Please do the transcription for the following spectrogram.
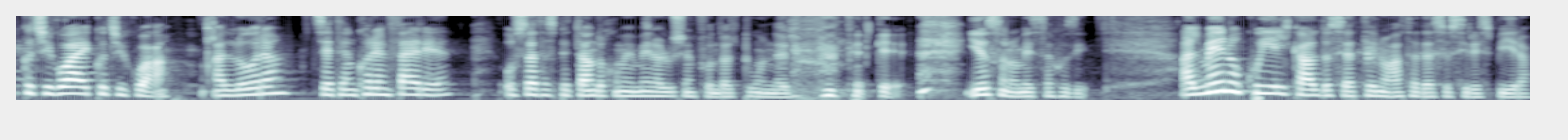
Eccoci qua, eccoci qua. Allora, siete ancora in ferie? O state aspettando come me la luce in fondo al tunnel? Perché io sono messa così. Almeno qui il caldo si è attenuato, adesso si respira.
